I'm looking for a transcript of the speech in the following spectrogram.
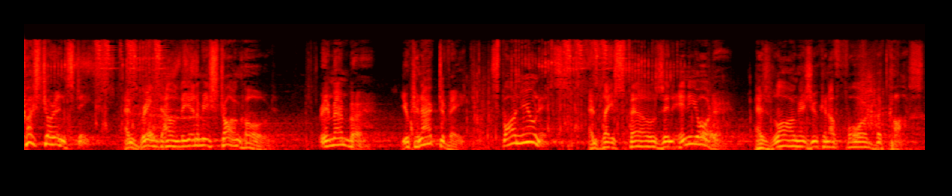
Trust your instincts and bring down the enemy stronghold. Remember, you can activate, spawn units, and place spells in any order, as long as you can afford the cost.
